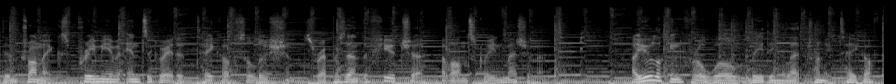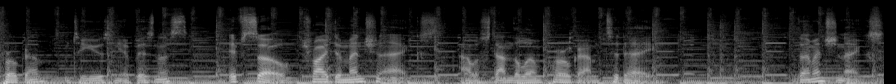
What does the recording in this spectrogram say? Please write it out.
Dimtronic's premium integrated takeoff solutions represent the future of on-screen measurement. Are you looking for a world-leading electronic takeoff program to use in your business? If so, try Dimension X, our standalone program today. Dimension X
